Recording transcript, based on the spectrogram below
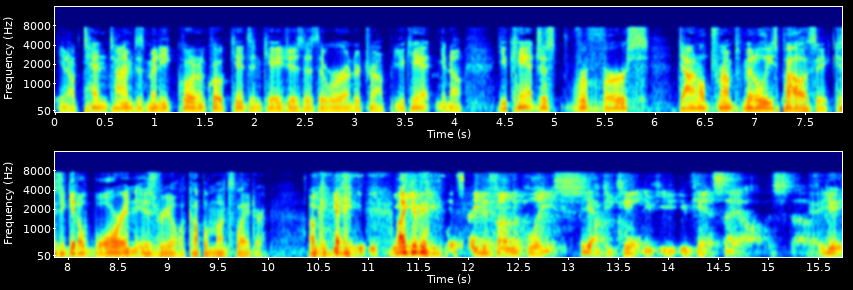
you know, ten times as many quote unquote kids in cages as there were under Trump. You can't, you know, you can't just reverse Donald Trump's Middle East policy because you get a war in Israel a couple months later. Okay, you, you, like if you, you can't say defund the police, yeah, like you can't you, you can't say all this stuff. You,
